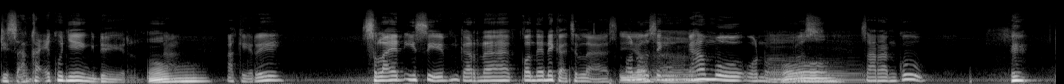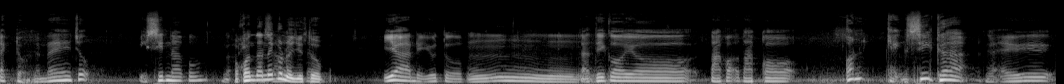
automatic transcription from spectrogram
disangka aku nyindir. Oh. Nah, akhirnya selain izin karena kontennya gak jelas, Iya. ono sing ngamuk, ono. Terus Oh. saranku, eh take down ae cuk, izin aku. Nggak Oh, kontennya ku masalah, di Sam." YouTube. Iya di YouTube. Hmm. Tadi koyo takok-takok kon gengsi gak? Gak eh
